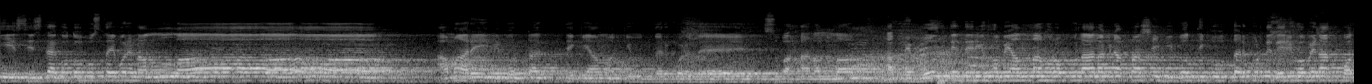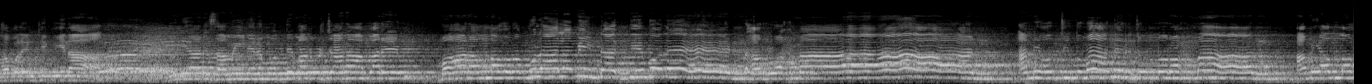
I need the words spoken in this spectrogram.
গিয়ে সিজদাগত অবস্থায় বলেন, আল্লাহ, আমার এই বিপদটা থেকে আমাকে উদ্ধার করে দেন সুবাহান আল্লাহ আপনি বলতে দেরি হবে, আল্লাহ রব্বুল আলমিন আপনার সেই বিপদ থেকে উদ্ধার করতে দেরি হবে না। কথা বলেন ঠিক না দুনিয়ার জামিনের মধ্যে মানুষ জানা পারে, মহান আল্লাহ রব্বুল আলমিন ডাক দিয়ে বলেন, আর রহমান, আমি হচ্ছি তোমাদের জন্য রহমান। আমি আল্লাহ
